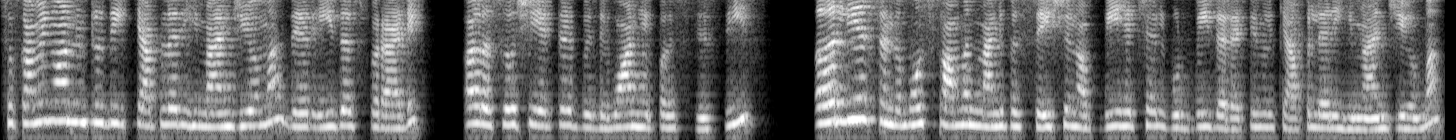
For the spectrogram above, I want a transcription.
So coming on into the capillary hemangioma, they are either sporadic or associated with the von Hippel's disease. Earliest and the most common manifestation of VHL would be the retinal capillary hemangioma.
